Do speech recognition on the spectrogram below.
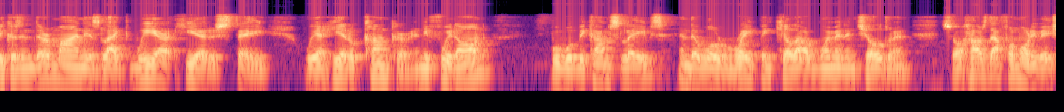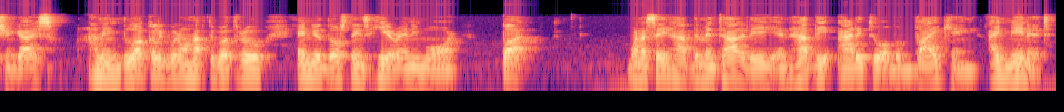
because in their mind is like we are here to stay. We are here to conquer. And if we don't we will become slaves and they will rape and kill our women and children. So how's that for motivation guys? I mean luckily we don't have to go through any of those things here anymore. But when i say have the mentality and have the attitude of a viking i mean it.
